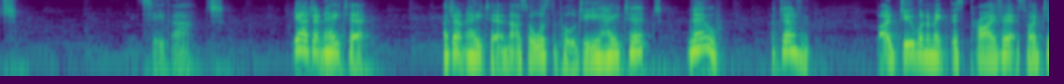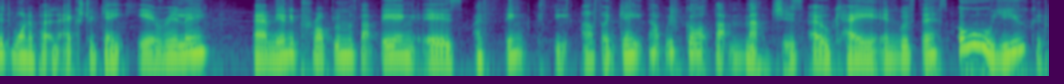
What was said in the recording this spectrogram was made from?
Let me see that. Yeah, I don't hate it. I don't hate it, and that's always the pool. Do you hate it? No, I don't. But I do want to make this private, so I did want to put an extra gate here, really. Um, the only problem of that being is I think the other gate that we've got that matches okay in with this. Oh, you could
